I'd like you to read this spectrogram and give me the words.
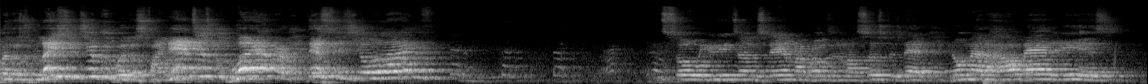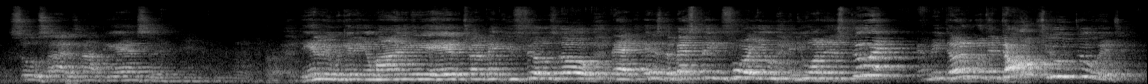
whether it's relationship, whether it's finances, whatever. This is your life. And so you need to understand, my brothers and my sisters, that no matter how bad it is, suicide is not the answer. The enemy will get in your mind, get in your head, and try to make you feel as though that it is the best thing for you, and you want to just do it and be done with it. Don't you do it.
